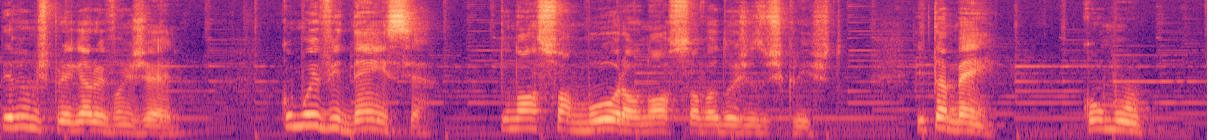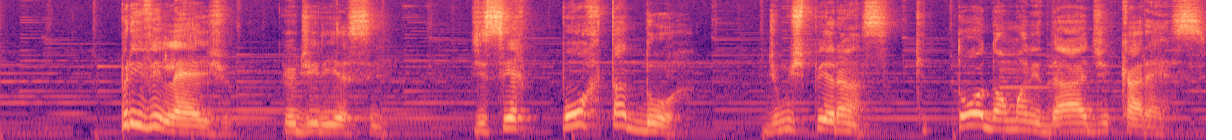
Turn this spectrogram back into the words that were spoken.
Devemos pregar o Evangelho como evidência do nosso amor ao nosso Salvador Jesus Cristo e também como privilégio, eu diria assim, de ser portador de uma esperança que toda a humanidade carece.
